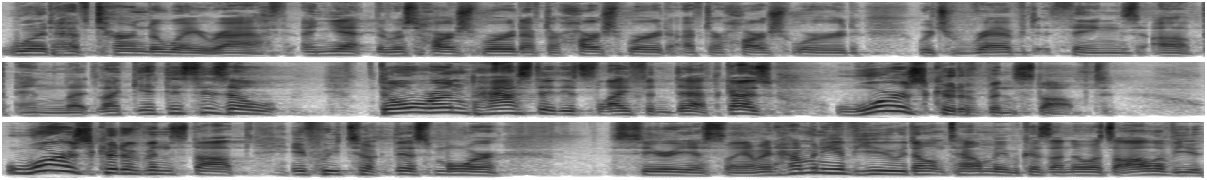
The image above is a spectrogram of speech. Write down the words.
would have turned away wrath. And yet there was harsh word after harsh word after harsh word, which revved things up and let, like, this is a, don't run past it, it's life and death. Guys, wars could have been stopped. Wars could have been stopped if we took this more seriously. I mean, how many of you, don't tell me because I know it's all of you,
